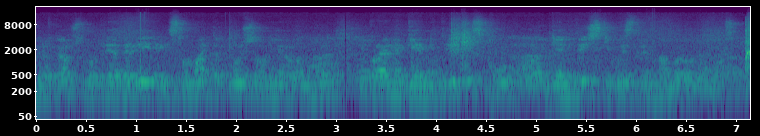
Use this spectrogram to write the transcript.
игрокам, чтобы преодолеть или сломать такую эшелонированную и правильно геометрическую, э, геометрически выстроенную оборону Ворска?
